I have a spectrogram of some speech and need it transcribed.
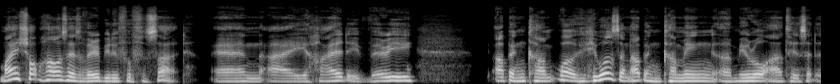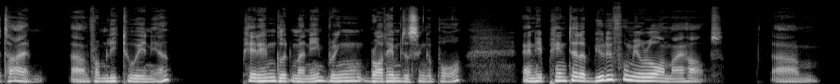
My shop house has a very beautiful facade, and I hired a very up and come. Well, he was an up and coming uh, mural artist at the time um, from Lithuania. Paid him good money, bring brought him to Singapore, and he painted a beautiful mural on my house. Um,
